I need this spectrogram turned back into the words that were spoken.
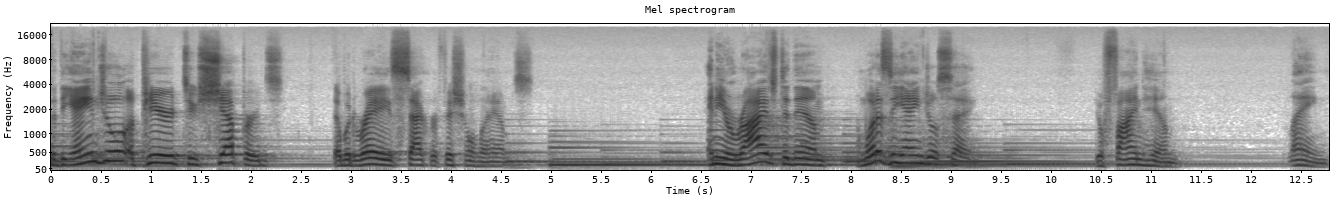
that the angel appeared to shepherds that would raise sacrificial lambs. And he arrives to them. And what does the angel say? You'll find him laying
